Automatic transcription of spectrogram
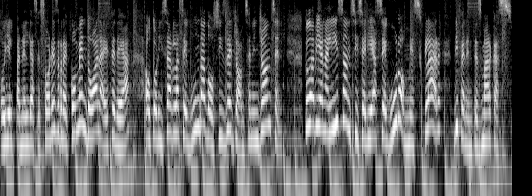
hoy el panel de asesores recomendó a la FDA autorizar la segunda dosis de Johnson Johnson. Todavía analizan si sería seguro mezclar diferentes marcas.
